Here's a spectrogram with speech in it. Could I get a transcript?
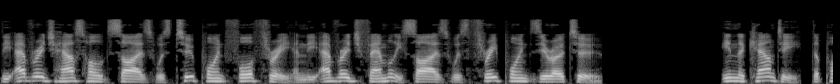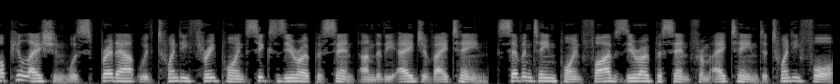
The average household size was 2.43 and the average family size was 3.02. In the county, the population was spread out with 23.60% under the age of 18, 17.50% from 18 to 24,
